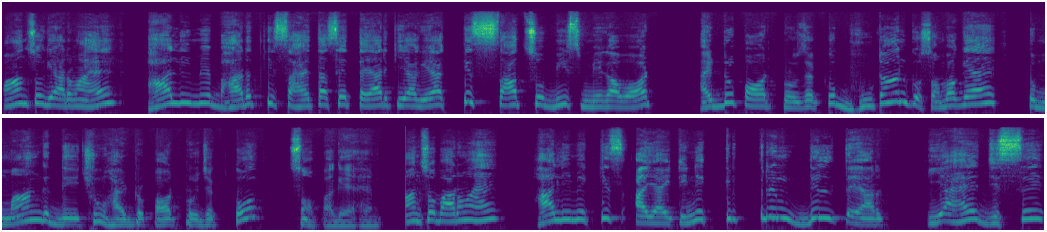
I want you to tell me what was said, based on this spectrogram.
पाँच सौ ग्यारहवा है, हाल ही में भारत की सहायता से तैयार किया गया किस 720 मेगावाट हाइड्रो पावर प्रोजेक्ट को भूटान को सौंपा गया है? तो मांग देछू हाइड्रो पावर प्रोजेक्ट को सौंपा गया है। पाँच सौ बारहवा है, हाल ही में किस आईआईटी ने कृत्रिम दिल तैयार किया है, जिससे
